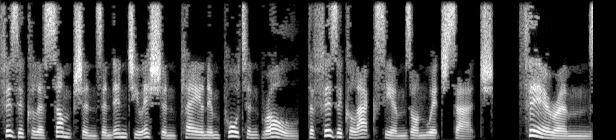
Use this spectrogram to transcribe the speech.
physical assumptions and intuition play an important role. The physical axioms on which such theorems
